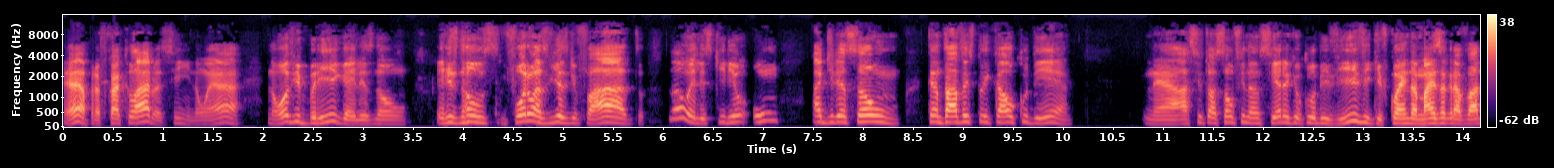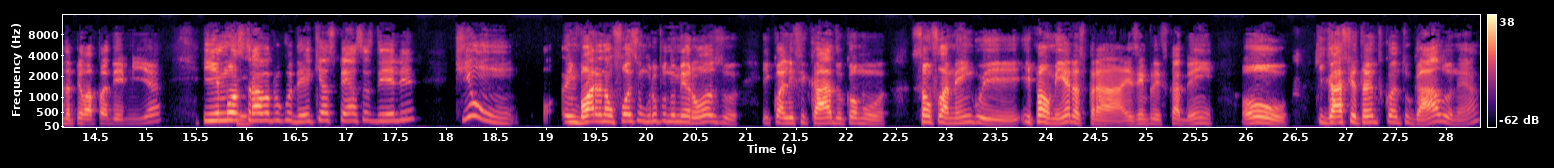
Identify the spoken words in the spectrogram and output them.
É, para ficar claro, assim, não é, não houve briga, eles não, eles não foram às vias de fato. Não, eles queriam um, a direção tentava explicar ao Cudê né, a situação financeira que o clube vive, que ficou ainda mais agravada pela pandemia, e mostrava para o Cudê que as peças dele tinham, embora não fosse um grupo numeroso e qualificado como São Flamengo e, e Palmeiras, para exemplificar bem, ou que gaste tanto quanto o Galo, né?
